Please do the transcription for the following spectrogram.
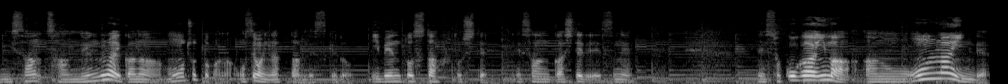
2、3、3年ぐらいかな、もうちょっとかな、お世話になったんですけど、イベントスタッフとして参加しててですね、でそこが今、あの、オンラインで、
